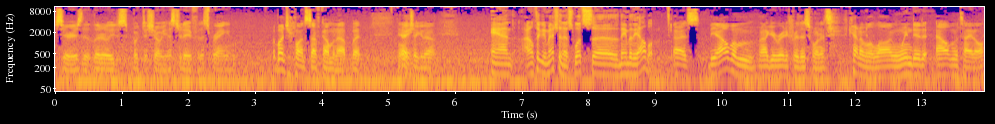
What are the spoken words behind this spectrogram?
series that literally just booked a show yesterday for the spring, and a bunch of fun stuff coming up. But yeah, Great. check it out. And I don't think we mentioned this. What's uh, the name of the album? Uh, it's the album. I'll get ready for this one. It's kind of a long-winded album title,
